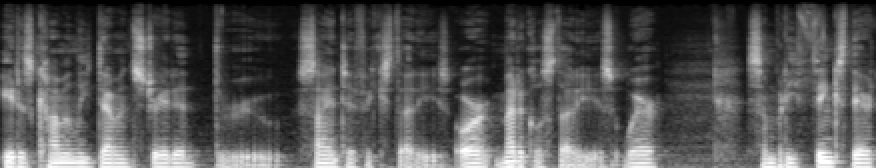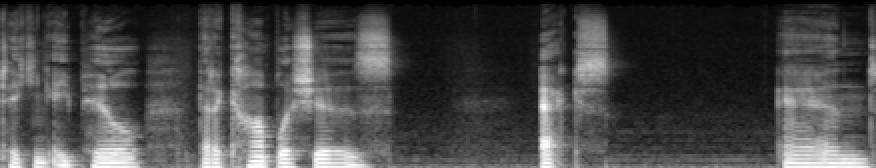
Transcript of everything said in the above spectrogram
It is commonly demonstrated through scientific studies or medical studies where somebody thinks they're taking a pill that accomplishes X. And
